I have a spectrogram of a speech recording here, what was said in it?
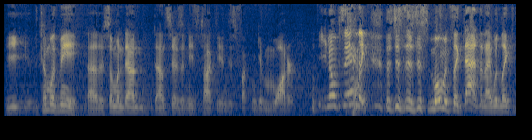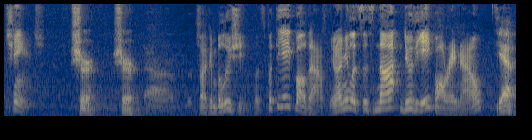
You, come with me. Uh, there's someone down downstairs that needs to talk to you, and just fucking give him water. You know what I'm saying? Yeah. Like, there's just there's just moments like that that I would like to change. Sure, sure. Fucking Belushi. Let's put the eight ball down. You know what I mean? Let's let's not do the eight ball right now, Yeah,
